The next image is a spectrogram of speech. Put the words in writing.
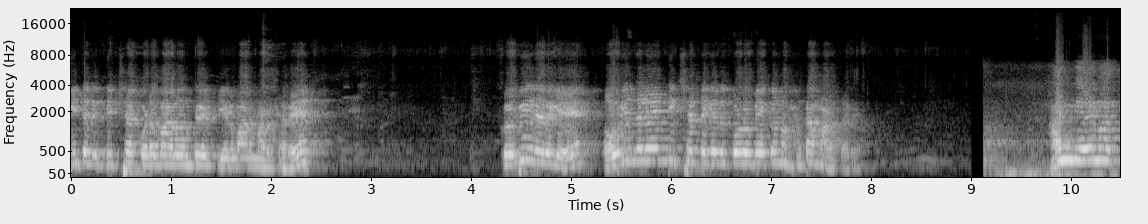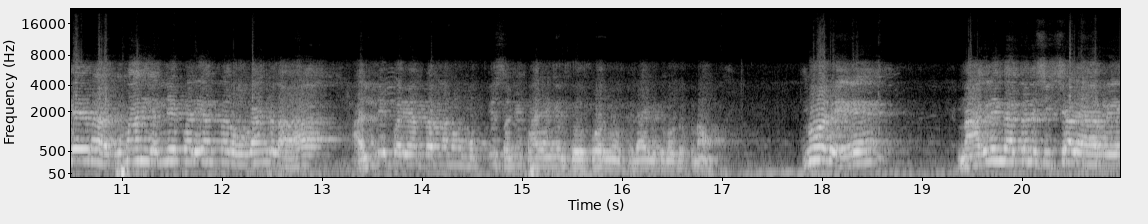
ಈತನ ದೀಕ್ಷೆ ಕೊಡಬಾರದು ಅಂತ ಹೇಳಿ ತೀರ್ಮಾನ ಮಾಡ್ತಾರೆ. ಕಬೀರರಿಗೆ ಅವರಿಂದಲೇ ದೀಕ್ಷೆ ತೆಗೆದುಕೊಳ್ಳಬೇಕನ್ನು ಹಠ ಮಾಡ್ತಾರೆ. ಹಂಗೇನು ಕೇರ ಅಭಿಮಾನಿ ಎಲ್ಲಿ ಪರ್ಯಂತ ಹೋಗಂಗಿಲ್ಲ. ಅಲ್ಲಿ ಪರ್ಯಂತ ನಮಗೆ ಮುಕ್ತಿ ಸಮೀಪ ಆಗಂಗಿಲ್ಲ ತಿಳ್ಕೋರಿ ನೀವು, ತಲೆಯಾಗಿ ಇಟ್ಕೋಬೇಕು ನಾವು. ನೋಡ್ರಿ ನಾಗಲಿಂಗಾರ್ಜನ ಶಿಷ್ಯ ಯಾರ್ರಿ?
